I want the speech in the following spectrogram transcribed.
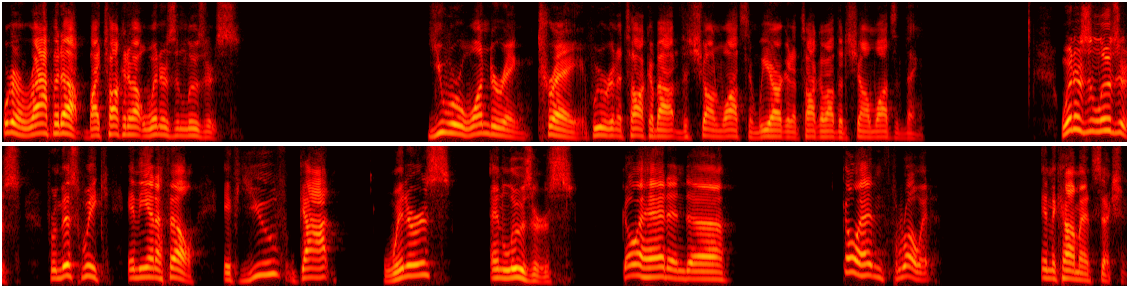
We're going to wrap it up by talking about winners and losers. You were wondering, Trey, if we were going to talk about the Deshaun Watson. We are going to talk about the Deshaun Watson thing. Winners and losers from this week in the NFL. If you've got winners and losers, go ahead and uh, go ahead and throw it in the comments section.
